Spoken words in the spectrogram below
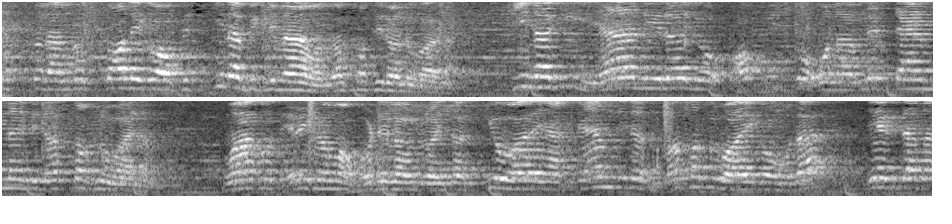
यस्तो राम्रो चलेको अफिस किन बिक्रीमा भनेर सोचिरहनु भएन। किनकि यहाँनिर यो अफिसको ओनरले टाइम नै दिन सक्नु भएन उहाँको धेरै ठाउँमा होटेलहरू रहेछ। त्यो भएर यहाँ टाइम दिन नसक्नु भएको हुँदा एकजना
